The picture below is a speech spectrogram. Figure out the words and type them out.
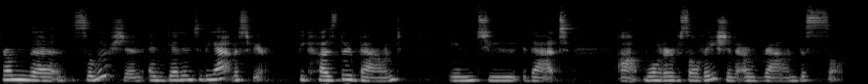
from the solution and get into the atmosphere because they're bound into that uh, water of solvation around the solute.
